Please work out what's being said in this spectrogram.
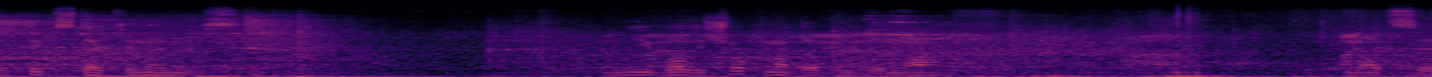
Поки, кстати, на місці. Мені баличок треба буде на на це.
